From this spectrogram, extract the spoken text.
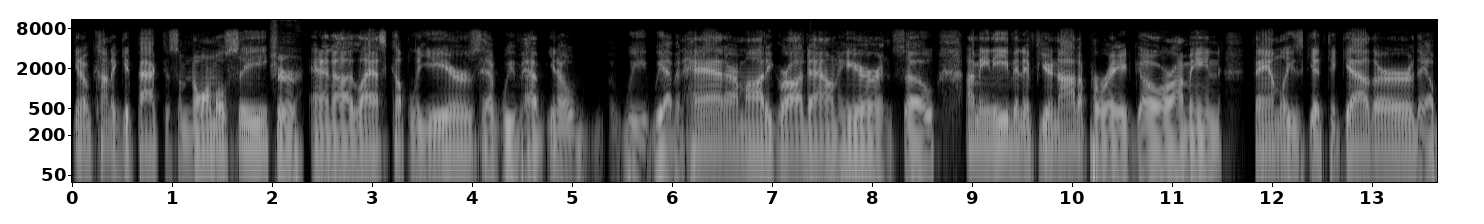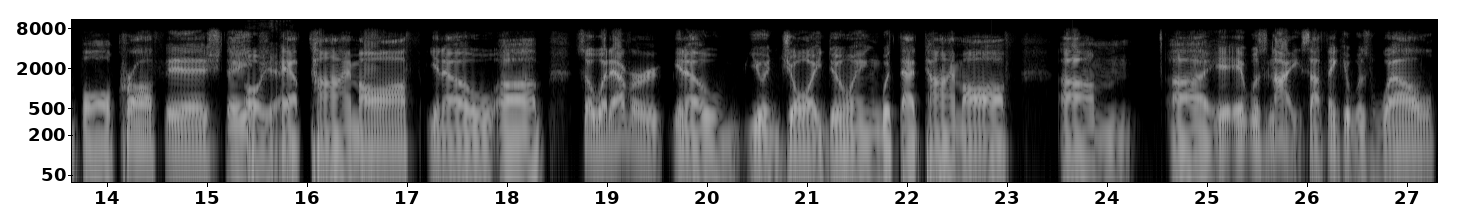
you know, kind of get back to some normalcy. Sure. And uh, last couple of years have we've have, you know, we we haven't had our Mardi Gras down here, and so I mean, even if you're not a parade goer, I mean, families get together, they have ball crawfish, they oh, yeah. have time off, you know. Uh, so whatever you know you enjoy doing with that time off, um, uh, it, it was nice. I think it was well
